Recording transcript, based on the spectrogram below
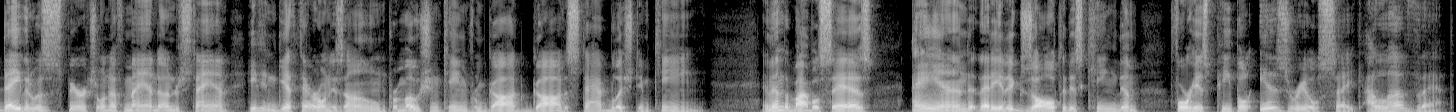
David was a spiritual enough man to understand he didn't get there on his own. Promotion came from God. God established him king. And then the Bible says, and that he had exalted his kingdom for his people Israel's sake. I love that.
